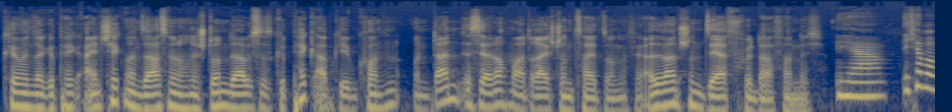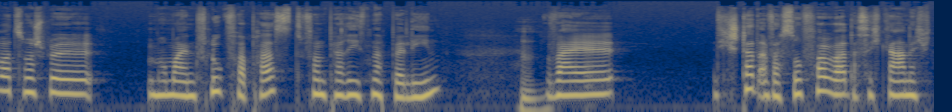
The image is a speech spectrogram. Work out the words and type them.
können wir unser Gepäck einchecken und saßen wir noch eine Stunde da, bis wir das Gepäck abgeben konnten und dann ist ja nochmal drei Stunden Zeit so ungefähr. Also wir waren schon sehr früh da, fand ich. Ja, ich habe aber zum Beispiel mal meinen Flug verpasst von Paris nach Berlin, Hm. weil die Stadt einfach so voll war, dass ich gar nicht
